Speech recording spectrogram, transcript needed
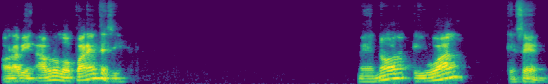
Ahora bien, abro dos paréntesis. Menor igual que 0.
